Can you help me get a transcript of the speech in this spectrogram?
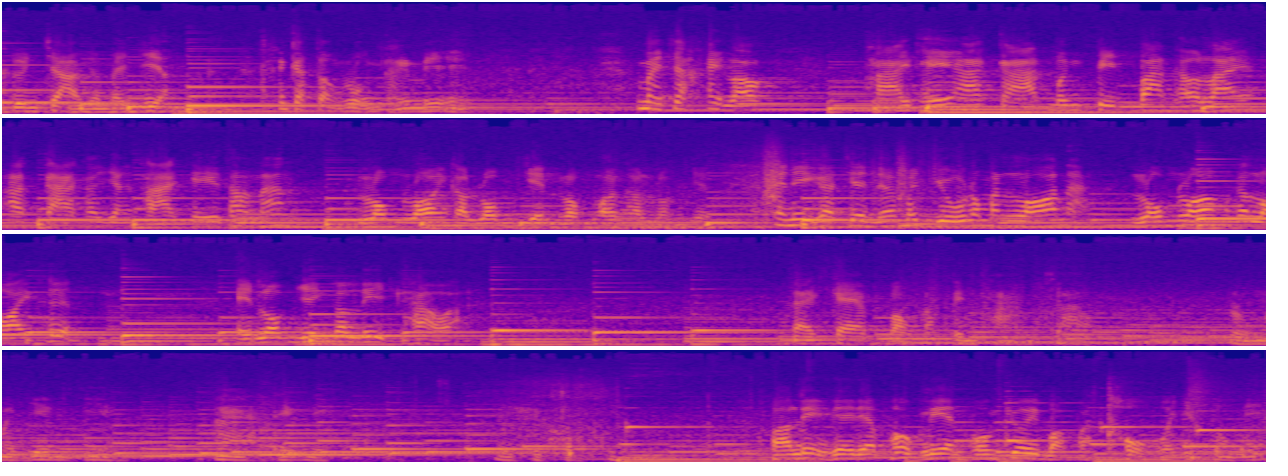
คืนเจ้าจะมาเยี่ยมก็ต้องลงทางนี้ ไม่ใช่ให้เรา ถ่ายเทอากาศมึงปิดบ้านเท่าไรอากาศก็ยังถ่ายเทเท่านั้น ลมร้อนกับลมเย็นลมร้อนกับลมเย็นอันนี้ก็เช่นเดียวมันอยู่แล้วมันร้อนอะ ลมร้อนมันก็ลอยขึ้นไอ้ลมเย็นก็รีดเข้าอะ แต่แกบอกว่าเป็นทางเจ้า ลงมาเยี่ยมเยี่ยมอ่าเทคนิคนี่คือของจริงพอเรียกเดี๋ยวพวกเรียนพงจุ้ยบอกว่าโถว่าอยู่ตรงนี้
